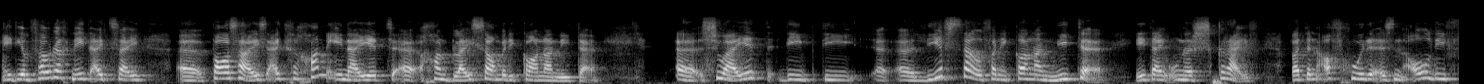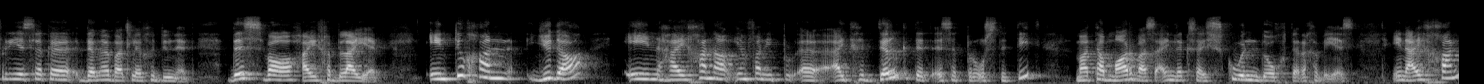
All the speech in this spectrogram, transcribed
het eenvoudig net uit sy uh pa se huis uitgegaan en hy het uh, gaan bly saam met die Kanaaniete. Uh so hy het die die uh, uh leefstyl van die Kanaaniete het hy onderskryf wat in afgode is en al die vreeslike dinge wat hulle gedoen het. Dis waar hy gebly het. En toe gaan Juda en hy gaan na een van die uh, uitgedink dit is 'n prostituut, maar Tamar was eintlik sy skoondogter gewees. En hy gaan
